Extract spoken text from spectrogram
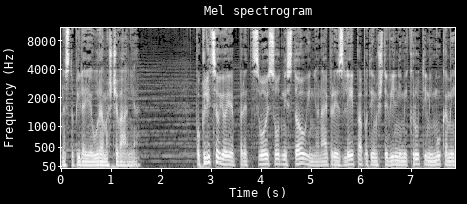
Nastopila je ura maščevanja. Poklical jo je pred svoj sodni stol in jo najprej z lepa, potem številnimi krutimi mukami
